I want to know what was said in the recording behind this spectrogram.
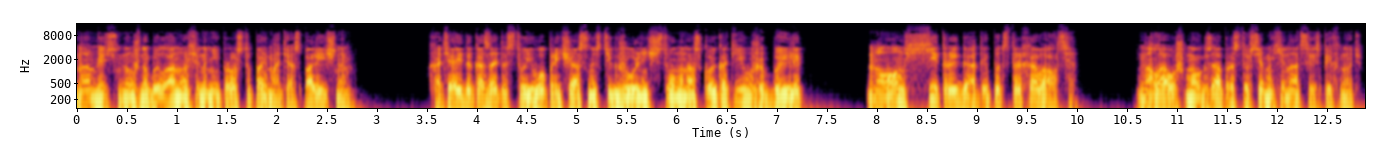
нам ведь нужно было Анохина не просто поймать, а с поличным. Хотя и доказательства его причастности к жульничеству у нас кое-какие уже были, но он хитрый гад и подстраховался. На Лауш мог запросто все махинации спихнуть.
